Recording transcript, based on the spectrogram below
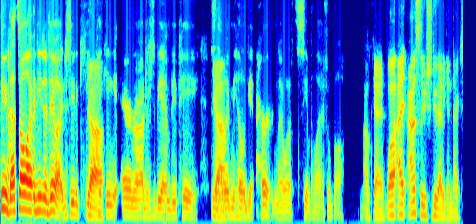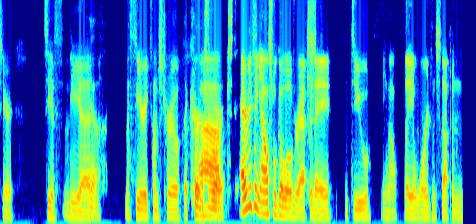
Dude, that's all I need to do. I just need to keep Yeah. picking Aaron Rodgers to be MVP. So Yeah. that way he'll get hurt and I won't have to see him play football. Okay. Well, I honestly we should do that again next year. See if the uh yeah. the theory comes true. The curse Um, works. Everything else we'll go over after they do, you know, the awards and stuff and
